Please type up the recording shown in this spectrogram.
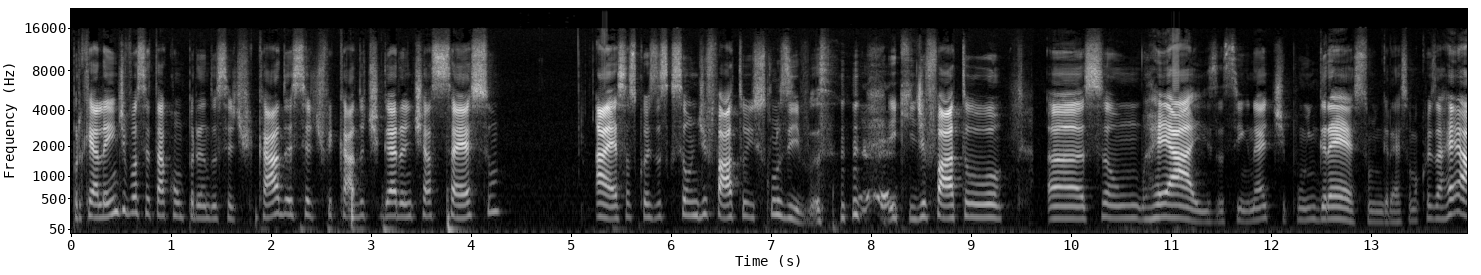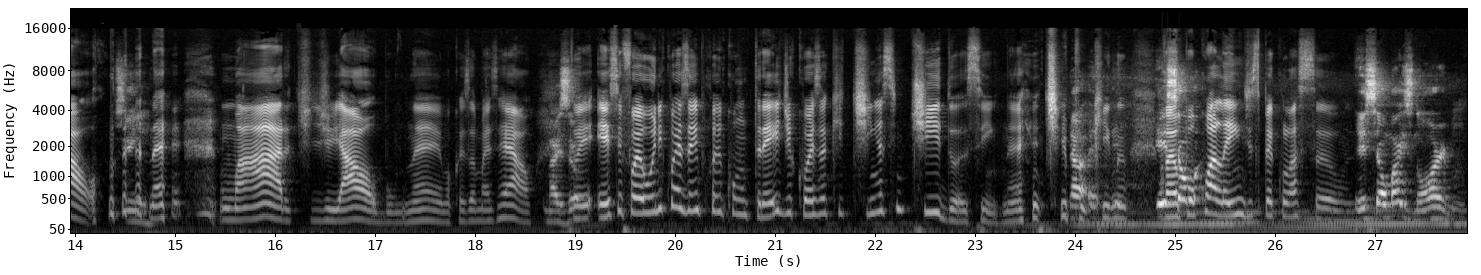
Porque além de você estar comprando o certificado, esse certificado te garante acesso a essas coisas que são de fato exclusivas. e que de fato ah, são reais, assim, né? Tipo um ingresso. Um ingresso é uma coisa real, Sim. né? Uma arte de álbum, né? Uma coisa mais real. Mas eu, esse foi o único exemplo que eu encontrei de coisa que tinha sentido, assim, né? tipo, Não, que não, vai é um o pouco ma- além de especulação. esse é o mais norme.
